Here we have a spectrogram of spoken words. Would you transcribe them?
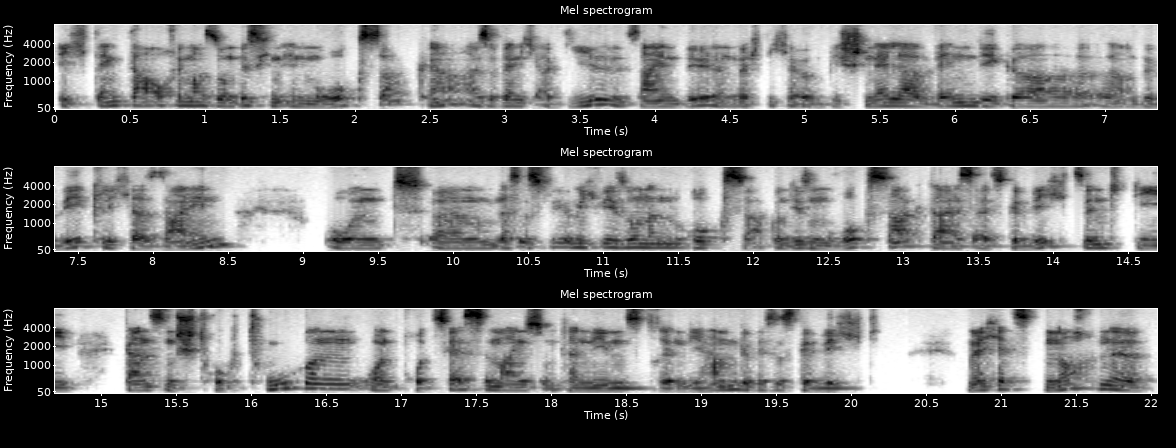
ich denke da auch immer so ein bisschen im Rucksack. Ja? Also wenn ich agil sein will, dann möchte ich ja irgendwie schneller, wendiger, äh, beweglicher sein. Und ähm, das ist für mich wie so ein Rucksack. Und diesem Rucksack, da ist als Gewicht, sind die ganzen Strukturen und Prozesse meines Unternehmens drin. Die haben ein gewisses Gewicht. Und wenn ich jetzt noch eine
